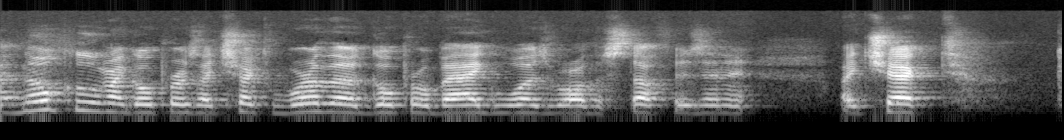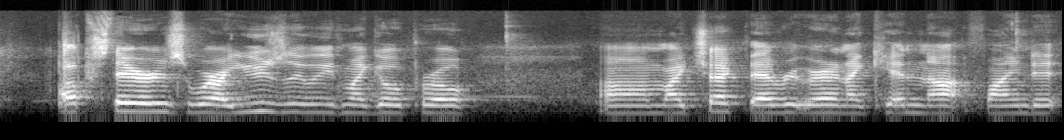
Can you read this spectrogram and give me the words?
have no clue where my GoPro is. I checked where the GoPro bag was, where all the stuff is in it. I checked upstairs where I usually leave my GoPro. Um, I checked everywhere and I cannot find it.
